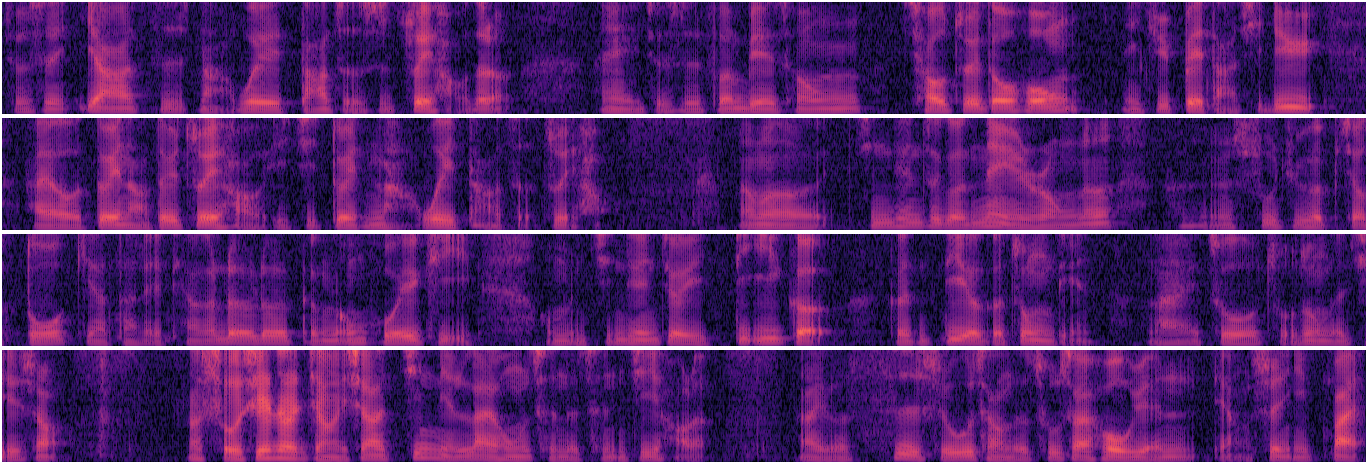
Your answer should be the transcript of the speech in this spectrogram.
就是压制哪位打者是最好的了。哎，就是分别从敲最多轰以及被打击率，还有对哪队最好，以及对哪位打者最好。那么今天这个内容呢？可能数据会比较多，给大家挑个乐乐等龙回去。我们今天就以第一个跟第二个重点来做着重的介绍。那首先呢，讲一下今年赖鸿成的成绩好了。那有四十五场的初赛后援，两胜一败，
